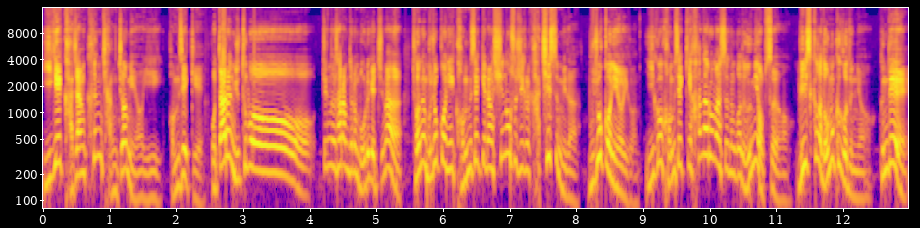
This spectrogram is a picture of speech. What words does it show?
이게 가장 큰 장점이에요. 이 검색기에. 뭐 다른 유튜버 찍는 사람들은 모르겠지만 저는 무조건 이 검색기랑 신호 수식을 같이 씁니다. 무조건이에요, 이건. 이거 검색기 하나로만 쓰는 건 의미 없어요. 리스크가 너무 크거든요. 근데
